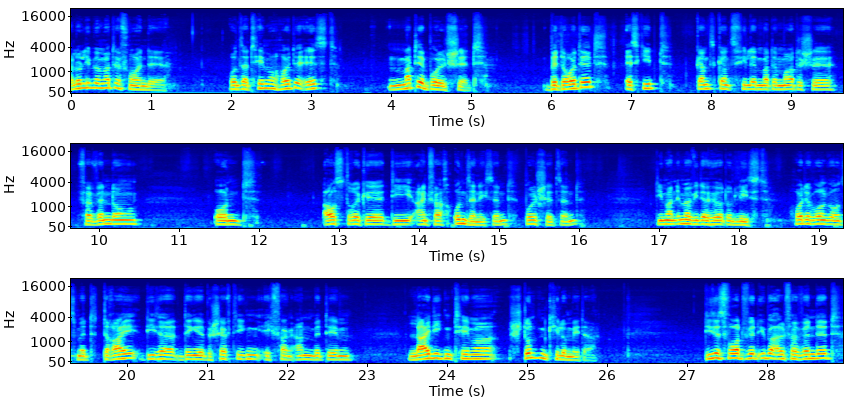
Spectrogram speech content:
Hallo liebe Mathe-Freunde. Unser Thema heute ist Mathe-Bullshit. Bedeutet, es gibt ganz, ganz viele mathematische Verwendungen und Ausdrücke, die einfach unsinnig sind, Bullshit sind, die man immer wieder hört und liest. Heute wollen wir uns mit drei dieser Dinge beschäftigen. Ich fange an mit dem leidigen Thema Stundenkilometer. Dieses Wort wird überall verwendet,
